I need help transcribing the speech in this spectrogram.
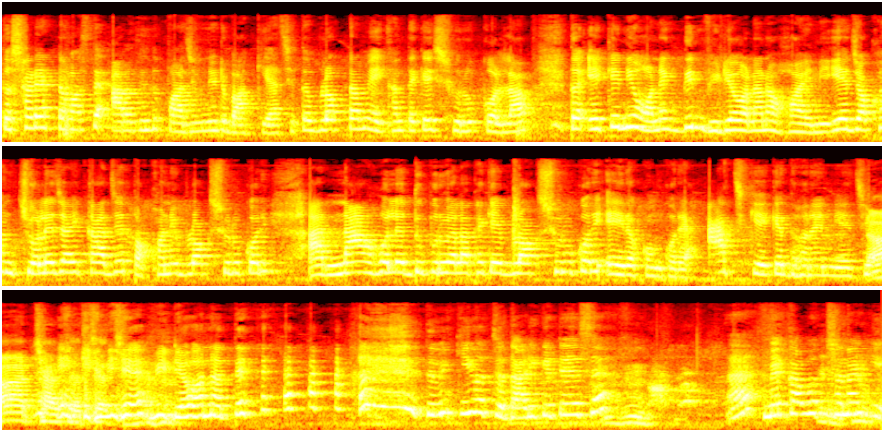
তো সাড়ে আটটা বাজতে আরও কিন্তু পাঁচ মিনিট বাকি আছে। তো ব্লগটা আমি এখান থেকেই শুরু করলাম। তো একে নিয়ে অনেক দিন ভিডিও বানানো হয়নি। এ যখন চলে যায় কাজে তখনই ব্লগ শুরু করি। আর না হলে দুপুরবেলা থেকে ব্লগ শুরু করি এইরকম করে। আজকে একে ধরে নিয়েছি। আচ্ছা, আচ্ছা, একে আচ্ছা, নিয়ে ভিডিও বানাতে। তুমি কি হচ্ছে দাড়ি কেটে এসে? হ্যাঁ? মেকআপ হচ্ছে নাকি?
